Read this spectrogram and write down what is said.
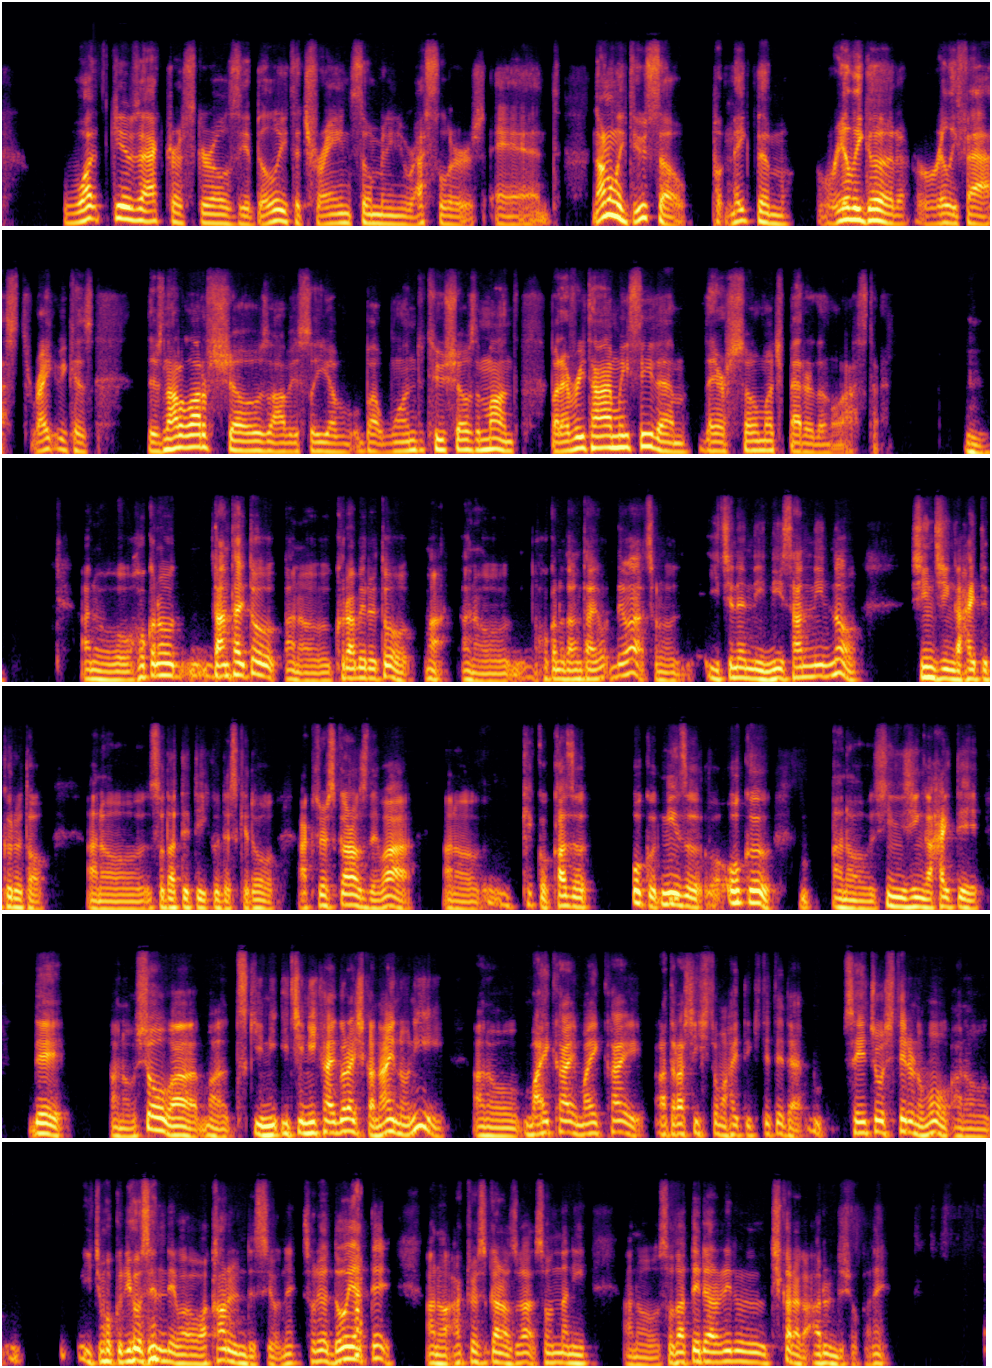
what gives Actress Girls the ability to train so many new wrestlers and not only do so, but make them really good really fast, right? Because there's not a lot of shows, obviously, you have about one to two shows a month, but every time we see them, they are so much better than the last time. Mm. うんあの他の団体とあの比べると、まあ、あの他の団体ではその1年に2、3人の新人が入ってくるとあの育てていくんですけど、Actress Girls ではあの結構数多く、人数多くあの新人が入って、で、あのショーは、まあ、月に1、2回ぐらいしかないのに、あの毎回毎回新しい人も入ってきててで成長してるのもあの一目瞭然では分かるんですよね。それはどうやって、あのアクトレス・ガールズがそんなにあの育てられる力があるんでしょうかね。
